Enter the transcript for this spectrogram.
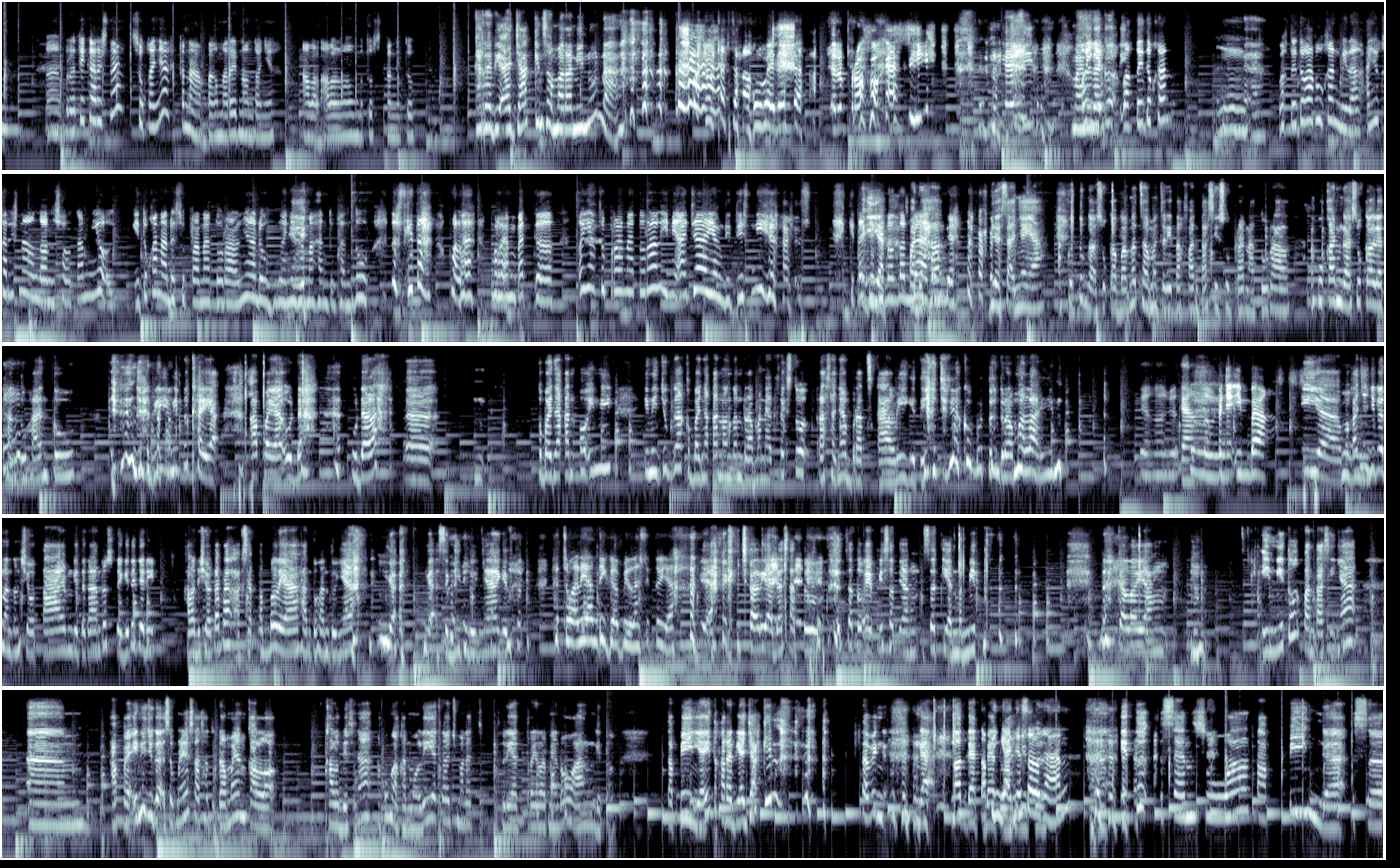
Nah, berarti Karisna sukanya kenapa kemarin nontonnya? Awal-awal memutuskan itu. karena diajakin sama Rani Nuna Jauh beda. terprovokasi Iya sih. Oh iya, aku, waktu itu kan Hmm, Heeh. waktu itu aku kan bilang, ayo Karisna nonton Showtime yuk. Itu kan ada supranaturalnya, ada hubungannya Iya. sama hantu-hantu. Terus kita malah merempet ke, oh yang supranatural ini aja yang di Disney. kita jadi Iya, nonton padahal- bareng deh. biasanya ya aku tuh nggak suka banget sama cerita fantasi supranatural aku kan nggak suka lihat Hmm. hantu-hantu jadi ini tuh kayak apa ya udah udahlah eh, kebanyakan oh ini ini juga kebanyakan nonton drama Netflix tuh rasanya berat sekali gitu ya jadi aku butuh drama lain Yang agak ya. penyeimbang iya Hmm. makanya juga nonton Showtime gitu kan terus udah gitu jadi kalau di Showtime kan acceptable ya hantu-hantunya. Nggak nggak segitunya gitu. Kecuali yang 13 itu ya. ya kecuali ada satu satu episode yang sekian menit. Nah kalau yang ini tuh fantasinya em, apa ya? Ini juga sebenarnya salah satu drama yang kalau kalau biasanya aku nggak akan mau lihat kalau cuma lihat lihat trailernya doang gitu. Tapi Hmm. ya itu karena diajakin tapi nggak not that Tapi bad nggak nyesel gitu. kan? Itu sensual tapi nggak se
